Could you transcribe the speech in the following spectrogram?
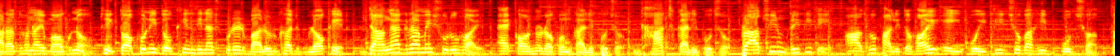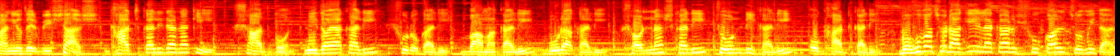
আরাধনায় মগ্ন, ঠিক তখনই দক্ষিণ দিনাজপুরের বালুরঘাট ব্লকের ডাঙ্গা গ্রামে শুরু হয় এক অন্যরকম কালী পুজো, ঘাট কালী পুজো। প্রাচীন রীতিতে আজও পালিত হয় এই ঐতিহ্যবাহী উৎসব। স্থানীয়দের বিশ্বাস ঘাটকালীরা নাকি সাত বোন, নিদয়া কালী সুরকালী বামা কালী, বুড়া কালী, সন্ন্যাস কালী, চণ্ডী কালী ও ঘাট কালী। বহু বছর আগে এলাকার সুকল জমিদার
